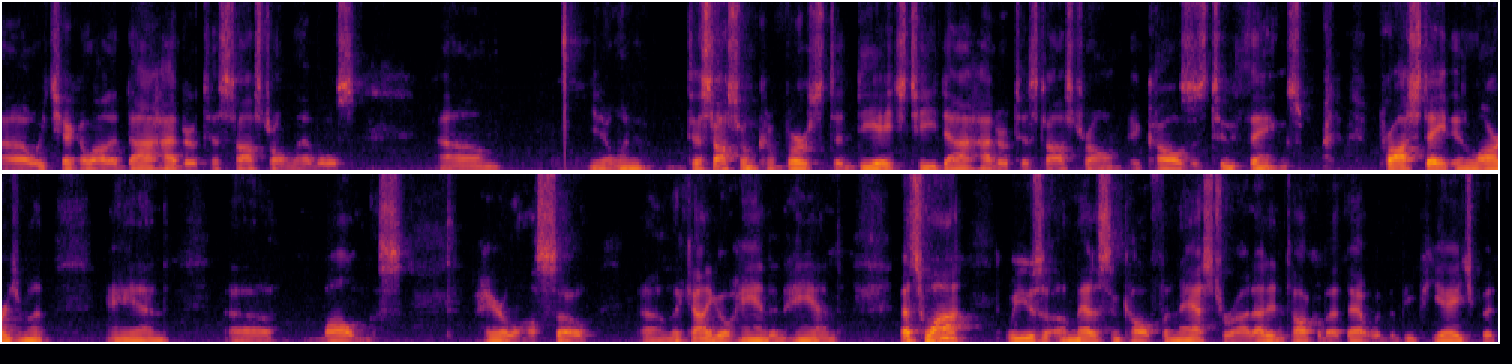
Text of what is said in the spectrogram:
uh, we check a lot of dihydrotestosterone levels. Um, you know, when testosterone converts to DHT dihydrotestosterone, it causes two things: prostate enlargement and uh, baldness, hair loss. So um, they kind of go hand in hand. That's why we use a medicine called finasteride. I didn't talk about that with the BPH, but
